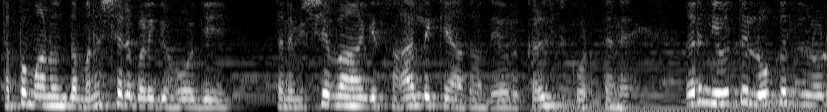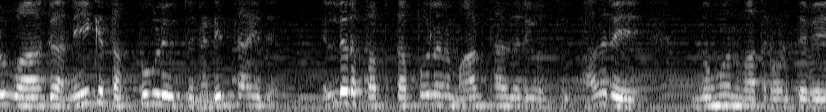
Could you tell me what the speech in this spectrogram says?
ತಪ್ಪು ಮಾಡುವಂತ ಮನುಷ್ಯರ ಬಳಿಗೆ ಹೋಗಿ ತನ್ನ ವಿಷಯವಾಗಿ ಸಾರಲಿಕ್ಕೆ ಆತನ ದೇವರು ಕಳಿಸಿಕೊಡ್ತಾನೆ. ಅದರಿಂದ ಇವತ್ತು ಲೋಕದಲ್ಲಿ ನೋಡುವಾಗ ಅನೇಕ ತಪ್ಪುಗಳು ಇವತ್ತು ನಡೀತಾ ಇದೆ. ಎಲ್ಲರ ತಪ್ಪು ತಪ್ಪುಗಳನ್ನು ಮಾಡ್ತಾ ಇದ್ದಾರೆ ಇವತ್ತು. ಆದರೆ ನೋವನ್ನು ಮಾತ್ರ ನೋಡ್ತೇವೆ.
